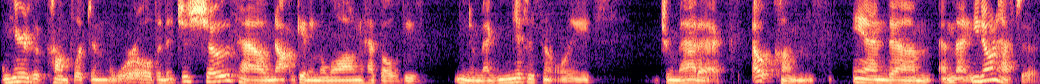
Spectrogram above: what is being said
and here's a conflict in the world. And it just shows how not getting along has all of these, you know, magnificently dramatic outcomes. And, um, and that you don't have to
